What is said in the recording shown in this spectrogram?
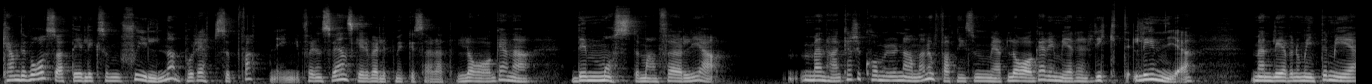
kan det vara så att det är liksom skillnad på rättsuppfattning? För en svensk är det väldigt mycket så här att lagarna, det måste man följa. Men han kanske kommer ur en annan uppfattning som är mer att lagar är mer en riktlinje. Men lever de inte med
